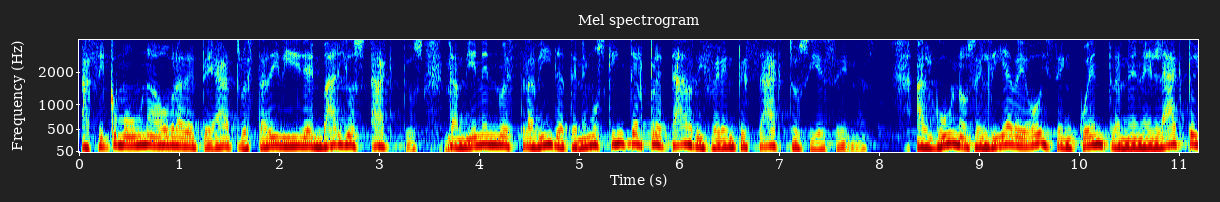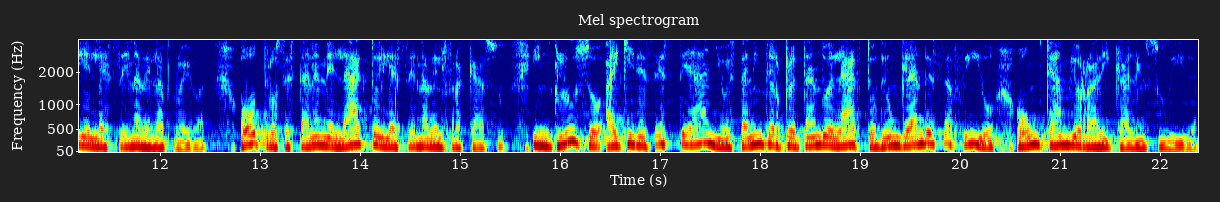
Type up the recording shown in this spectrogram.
Así como una obra de teatro está dividida en varios actos, también en nuestra vida tenemos que interpretar diferentes actos y escenas. Algunos el día de hoy se encuentran en el acto y en la escena de la prueba, otros están en el acto y la escena del fracaso, incluso hay quienes este año están interpretando el acto de un gran desafío o un cambio radical en su vida.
